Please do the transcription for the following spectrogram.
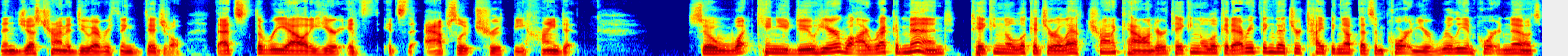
than just trying to do everything digital. That's the reality here. It's it's the absolute truth behind it. So, what can you do here? Well, I recommend taking a look at your electronic calendar, taking a look at everything that you're typing up that's important, your really important notes.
